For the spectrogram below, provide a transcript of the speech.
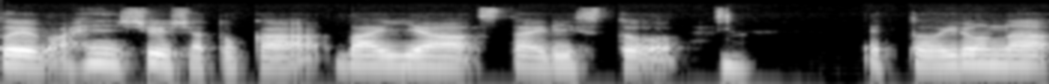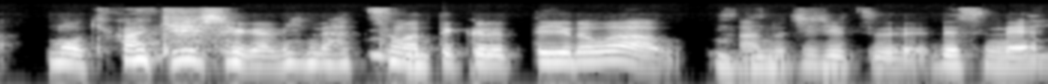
例えば編集者とかバイヤー、スタイリストうん、えっと、いろんなもう関係者がみんな集まってくるっていうのはうんあの事実ですね。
